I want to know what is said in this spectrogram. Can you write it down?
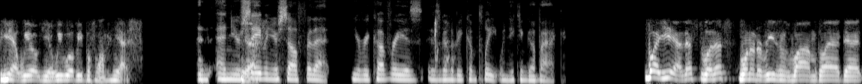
Yeah, we'll yeah we will be performing. Yes. And and you're yes. saving yourself for that. Your recovery is is going to be complete when you can go back. Well, yeah, that's well, that's one of the reasons why I'm glad that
